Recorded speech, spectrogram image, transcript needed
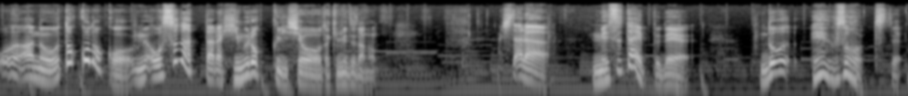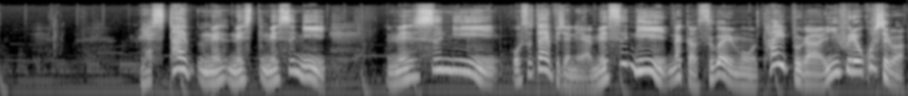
あの男の子オスだったらヒムロックにしようと決めてたの。したらメスタイプで「どうえ嘘っつってメスタイプメスメスにメスにオスタイプじゃねえや。メスになんかすごいもうタイプがインフレ起こしてるわ。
